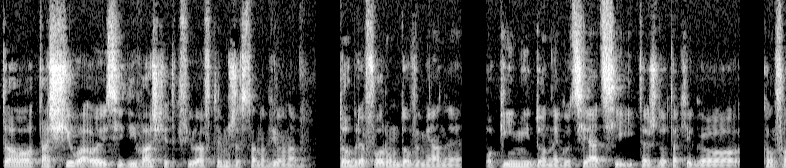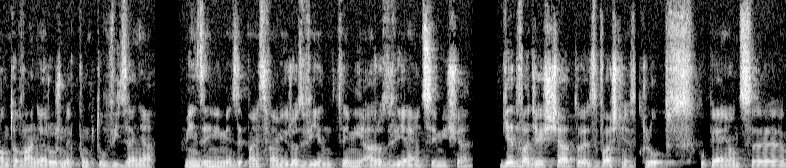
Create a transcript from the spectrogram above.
To ta siła OECD właśnie tkwiła w tym, że stanowi ona dobre forum do wymiany opinii, do negocjacji i też do takiego konfrontowania różnych punktów widzenia, między innymi między państwami rozwijającymi a rozwijającymi się. G20 to jest właśnie klub skupiający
